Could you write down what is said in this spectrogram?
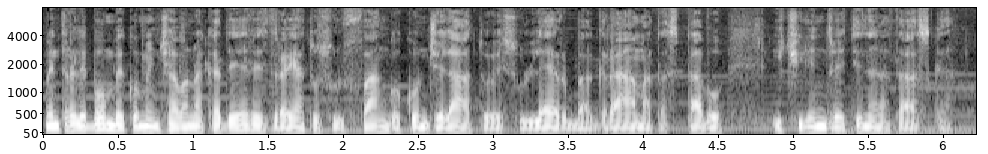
Mentre le bombe cominciavano a cadere, sdraiato sul fango congelato e sull'erba grama, tastavo i cilindretti nella tasca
